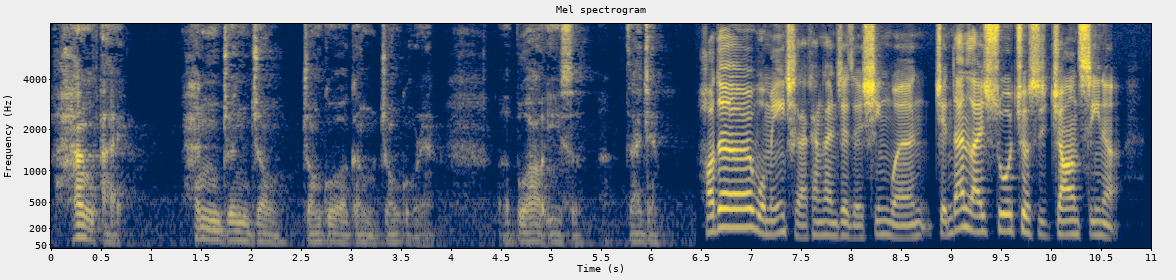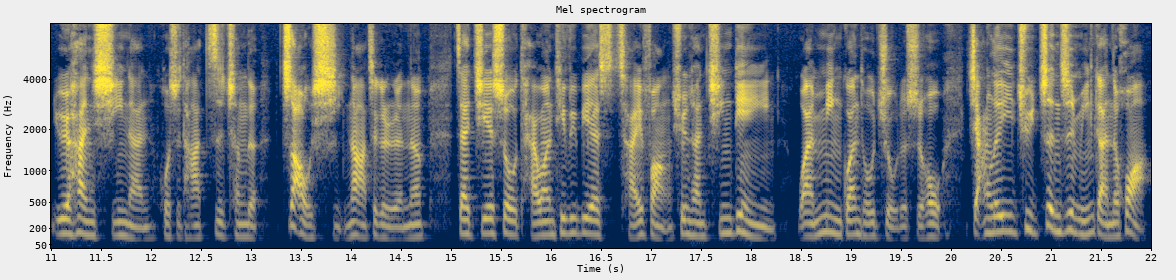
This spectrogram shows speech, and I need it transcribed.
很爱、很尊重中国跟中国人。呃，不好意思，再见。好的，我们一起来看看这则新闻。简单来说，就是 John Cena 约翰西南，或是他自称的赵喜娜这个人呢，在接受台湾 TVBS 采访宣传新电影。玩命关头九的时候，讲了一句政治敏感的话。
